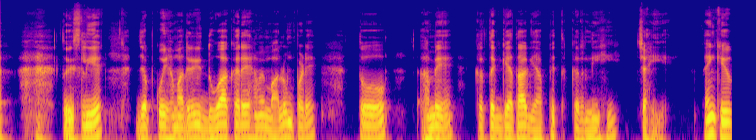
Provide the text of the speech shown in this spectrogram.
तो इसलिए जब कोई हमारे लिए दुआ करे, हमें मालूम पड़े तो हमें कृतज्ञता ज्ञापित करनी ही चाहिए। Thank you.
